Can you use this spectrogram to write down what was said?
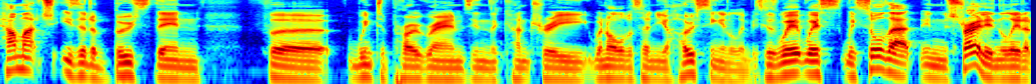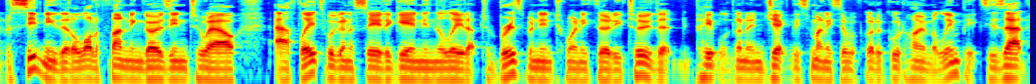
How much is it a boost then for winter programs in the country when all of a sudden you're hosting an Olympics? Because we we we saw that in Australia in the lead up to Sydney that a lot of funding goes into our athletes. We're going to see it again in the lead up to Brisbane in 2032 that people are going to inject this money so we've got a good home Olympics. Is that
